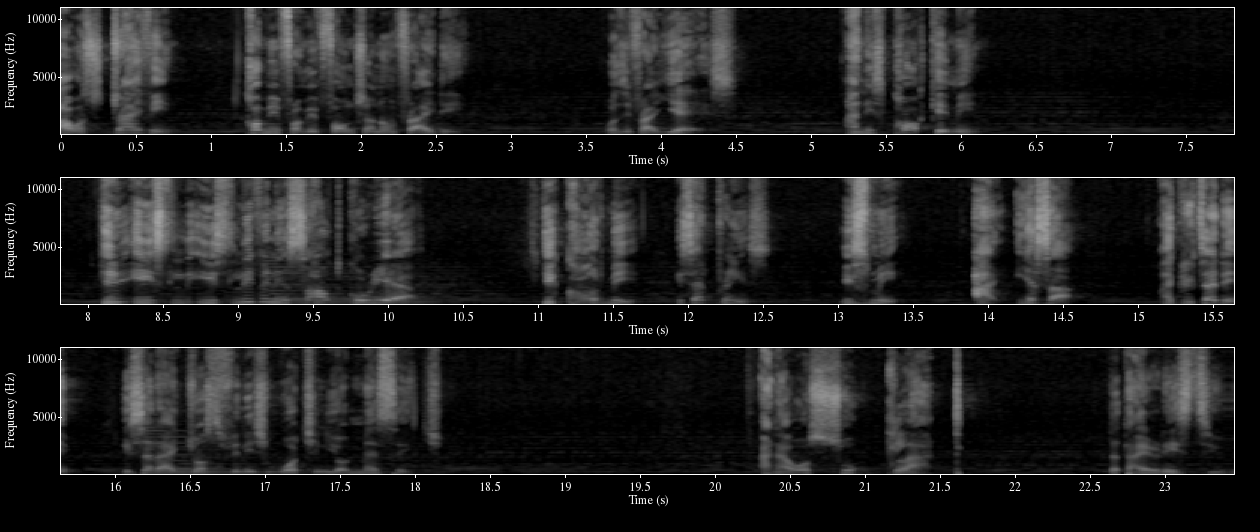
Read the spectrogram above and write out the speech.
I was driving, coming from a function on Friday. Was it Friday? Yes. And his call came in. He is he's living in South Korea. He called me. He said, Prince, it's me. I, yes, sir. I greeted him. He said, I just finished watching your message. And I was so glad that I raised you.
